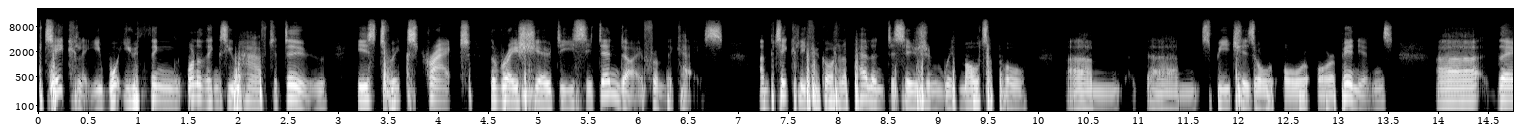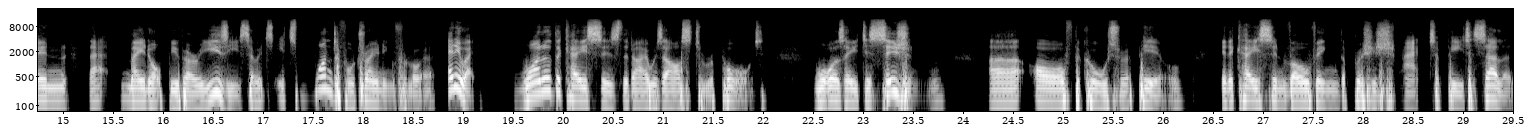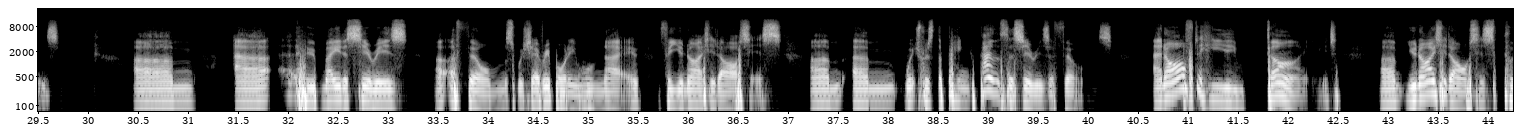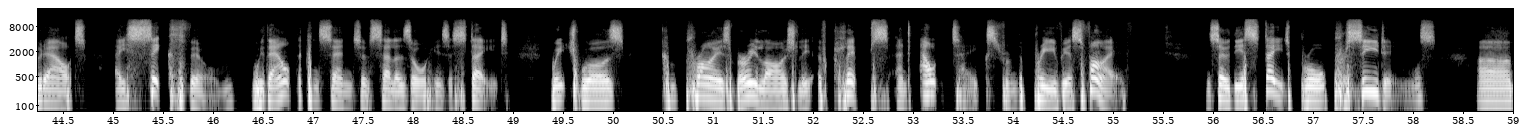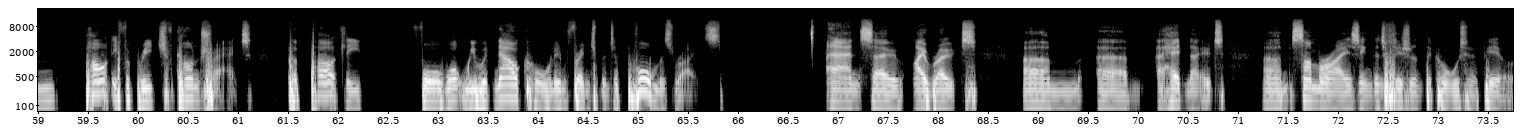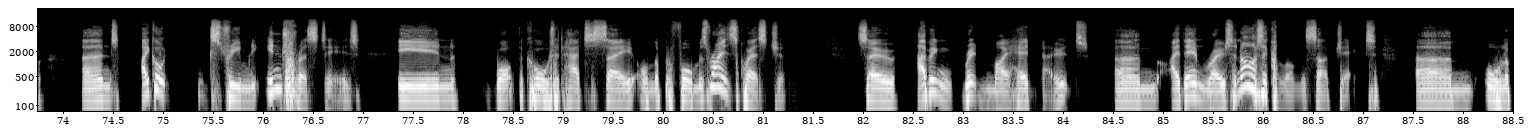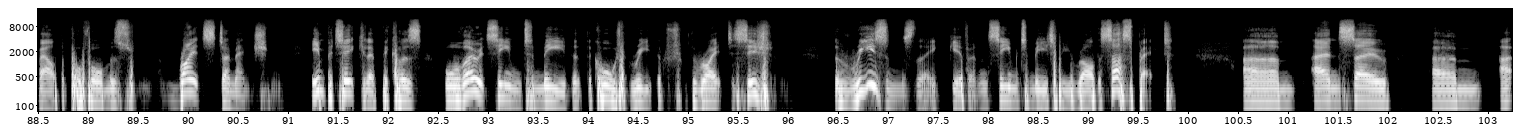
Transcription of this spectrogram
Particularly, what you think one of the things you have to do is to extract the ratio decidendi from the case, and particularly if you've got an appellant decision with multiple um, um, speeches or, or, or opinions, uh, then that may not be very easy. So it's it's wonderful training for a lawyer. Anyway, one of the cases that I was asked to report was a decision uh, of the Court of Appeal in a case involving the British actor Peter Sellers, um, uh, who made a series uh, of films, which everybody will know, for United Artists, um, um, which was the Pink Panther series of films. And after he died, um, United Artists put out a sixth film without the consent of Sellers or his estate, which was comprised very largely of clips and outtakes from the previous five. And so the estate brought proceedings, um, partly for breach of contract, but partly for what we would now call infringement of performers' rights. And so I wrote um, uh, a head note um, summarizing the decision of the Court of Appeal. And I got extremely interested in what the court had had to say on the performers' rights question. So, having written my head note, um, I then wrote an article on the subject, um, all about the performers' rights dimension, in particular, because although it seemed to me that the court had reached the, the right decision, the reasons they'd given seemed to me to be rather suspect. Um, and so um, I,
